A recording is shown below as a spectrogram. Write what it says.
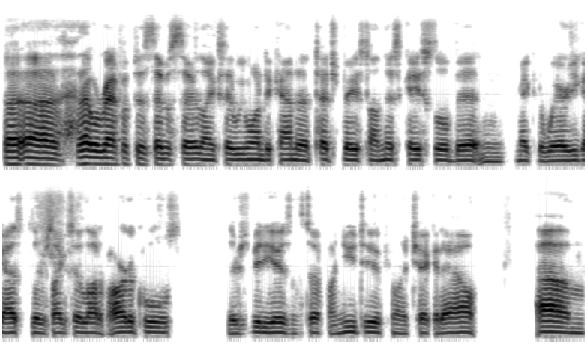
Uh, uh, that will wrap up this episode. Like I said, we wanted to kind of touch base on this case a little bit and make it aware. You guys, there's like I said, a lot of articles. There's videos and stuff on YouTube if you want to check it out. Um,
